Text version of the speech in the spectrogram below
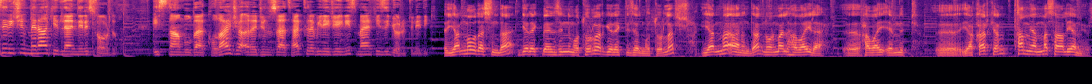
Sizler için merak edilenleri sorduk. İstanbul'da kolayca aracınıza taktırabileceğiniz merkezi görüntüledik. Yanma odasında gerek benzinli motorlar gerek dizel motorlar yanma anında normal havayla e, havayı emip e, yakarken tam yanma sağlayamıyor.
